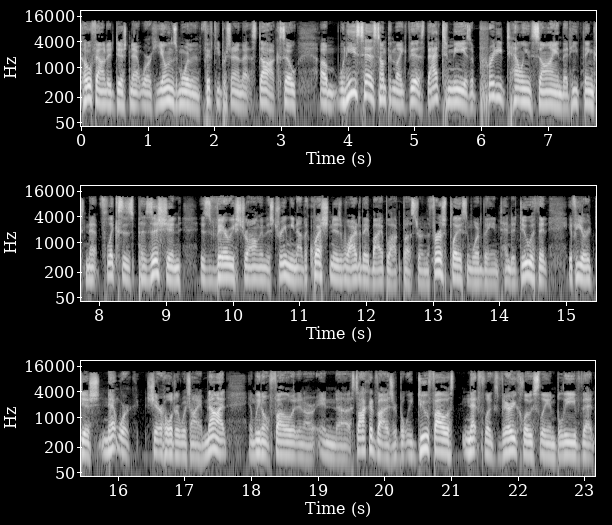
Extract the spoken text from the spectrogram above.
co-founded Dish Network. He owns more than 50% of that stock. So um, when he says something like this, that to me is a pretty telling sign that he thinks Netflix's position is very strong in the streaming. Now the question is, why do they buy Blockbuster in the first place, and what do they intend to do with it? If you're a Dish Network shareholder, which I am not, and we don't follow it in our in uh, Stock Advisor, but we do follow Netflix very closely and believe that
